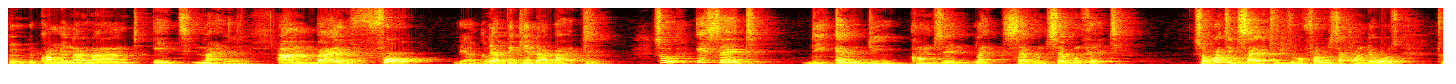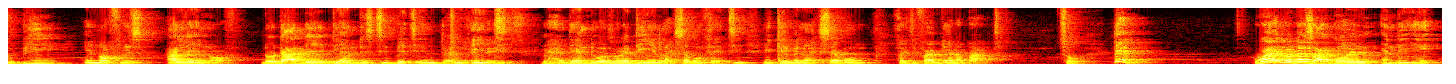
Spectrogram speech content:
They come in around 8, 9. And by 4, They are they are picking their bags. So he said the MD comes in like 7, 7.30. So what he decided to do from the second day was to be in office early enough. Though that day the MD still beat him to to eight. eight. Uh, The MD was already in like 7.30. He came in like 7.35 thereabout. So then, while others are going in the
